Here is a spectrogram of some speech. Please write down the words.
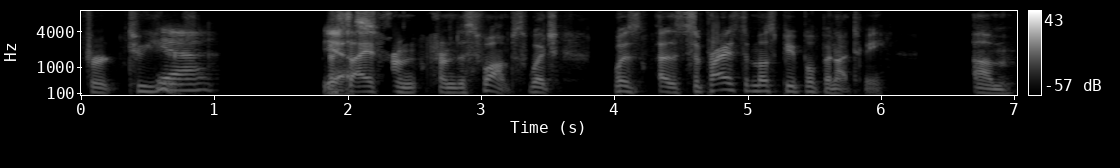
for two years. Yeah. Yes. Aside from from the swamps, which was a surprise to most people, but not to me, um,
